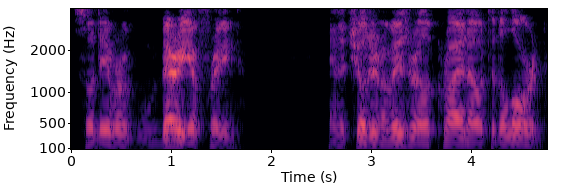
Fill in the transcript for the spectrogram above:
So they were very afraid, and the children of Israel cried out to the Lord.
